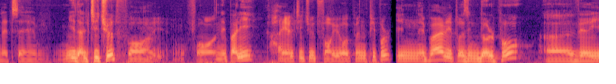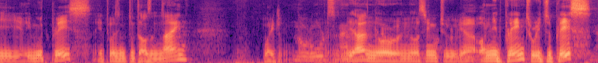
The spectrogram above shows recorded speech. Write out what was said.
let's say mid altitude for for Nepali, high altitude for European people. In Nepal it was in Dolpo a very remote place. It was in 2009. Quite, no roads. Uh, yeah, no, nothing to, yeah, only plane to reach the place. Yeah.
